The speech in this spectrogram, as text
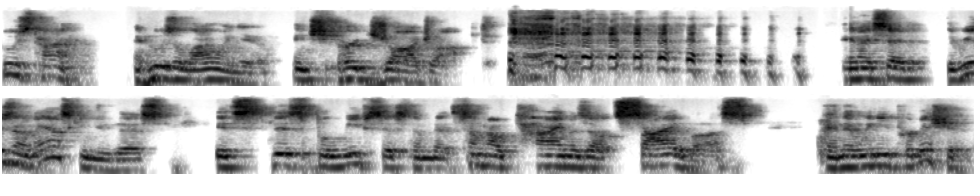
Whose time and who's allowing you? And she, her jaw dropped. and I said, the reason I'm asking you this, it's this belief system that somehow time is outside of us and that we need permission.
